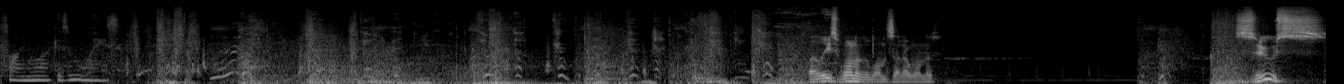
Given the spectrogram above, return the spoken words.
Fine work as always. Well, at least one of the ones that I wanted. Zeus.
